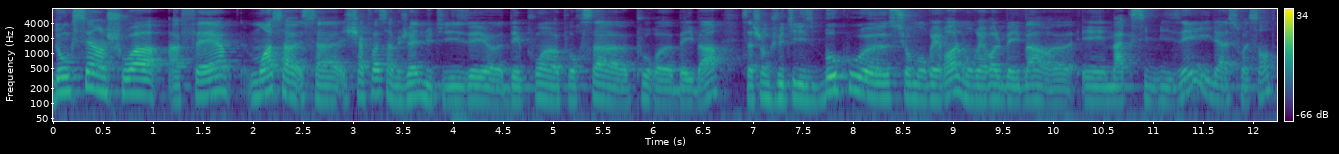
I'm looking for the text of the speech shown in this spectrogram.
Donc c'est un choix à faire. Moi, ça, chaque fois, ça me gêne d'utiliser euh, des points pour ça, euh, pour euh, Baybar. Sachant que j'utilise beaucoup sur mon reroll. Mon reroll Baybar est maximisé, il est à 60.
